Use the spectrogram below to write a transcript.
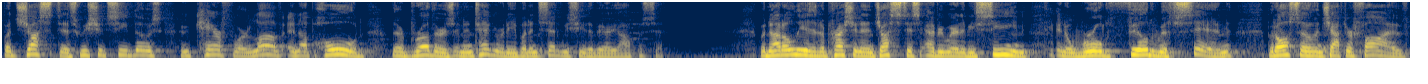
but justice. We should see those who care for, love, and uphold their brothers in integrity, but instead we see the very opposite. But not only is it oppression and injustice everywhere to be seen in a world filled with sin, but also in chapter 5,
